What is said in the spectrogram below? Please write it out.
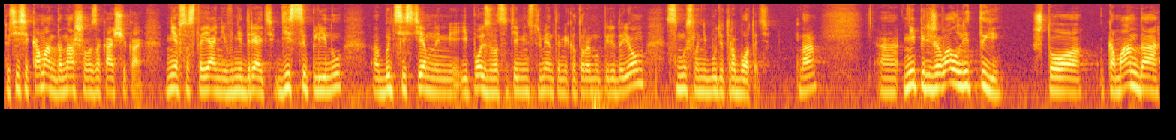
То есть если команда нашего заказчика не в состоянии внедрять дисциплину, э, быть системными и пользоваться теми инструментами, которые мы передаем, смысла не будет работать. Да? Э, Не переживал ли ты, что команда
